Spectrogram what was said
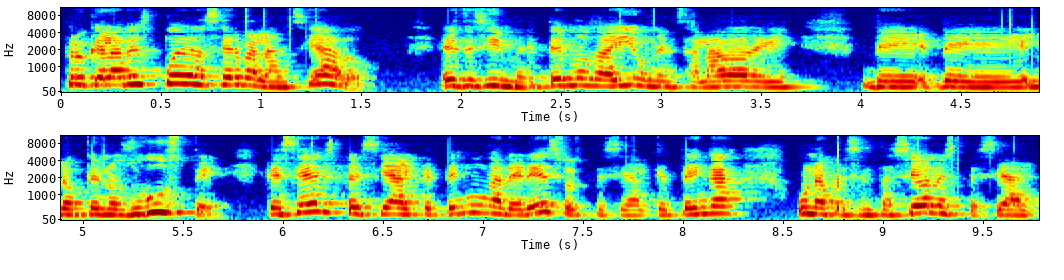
pero que a la vez pueda ser balanceado. Es decir, metemos ahí una ensalada de, de, lo que nos guste, que sea especial, que tenga un aderezo especial, que tenga una presentación especial.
